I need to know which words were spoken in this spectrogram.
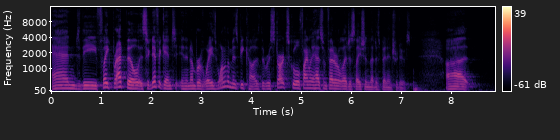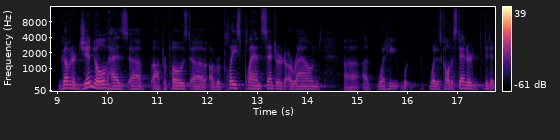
And the Flake Brat bill is significant in a number of ways. One of them is because the Restart School finally has some federal legislation that has been introduced. Uh, Governor Jindal has uh, uh, proposed a, a replace plan centered around uh, a, what he what is called a standard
